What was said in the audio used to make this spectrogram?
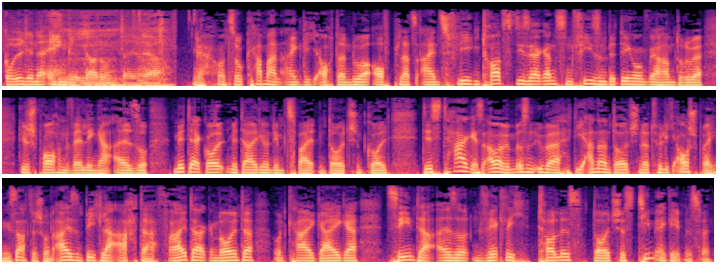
goldener Engel darunter. Ja. ja. Ja, und so kann man eigentlich auch dann nur auf Platz eins fliegen, trotz dieser ganzen fiesen Bedingungen. Wir haben darüber gesprochen, Wellinger also mit der Goldmedaille und dem zweiten deutschen Gold des Tages. Aber wir müssen über die anderen Deutschen natürlich aussprechen. Ich sagte schon, Eisenbichler Achter, Freitag Neunter und Karl Geiger Zehnter. Also ein wirklich tolles deutsches Teamergebnis, Sven.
